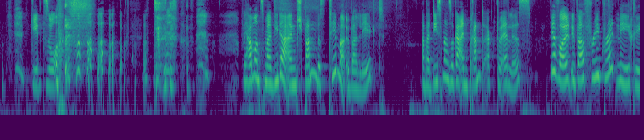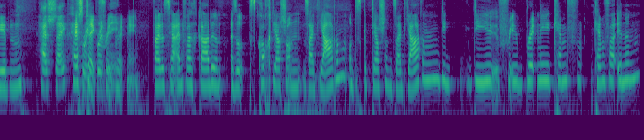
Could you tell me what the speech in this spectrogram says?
geht so. Wir haben uns mal wieder ein spannendes Thema überlegt, aber diesmal sogar ein brandaktuelles. Wir wollen über Free Britney reden. Hashtag, Hashtag Free, Britney. Free Britney. Weil es ja einfach gerade, also es kocht ja schon seit Jahren und es gibt ja schon seit Jahren die die Free Britney-KämpferInnen.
